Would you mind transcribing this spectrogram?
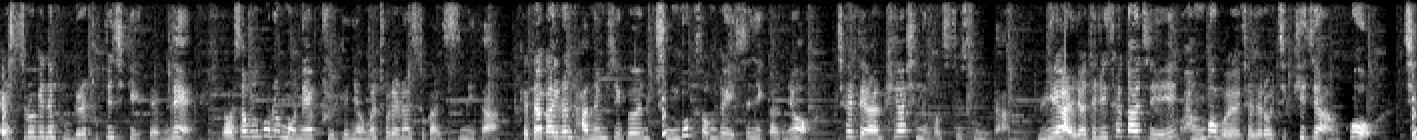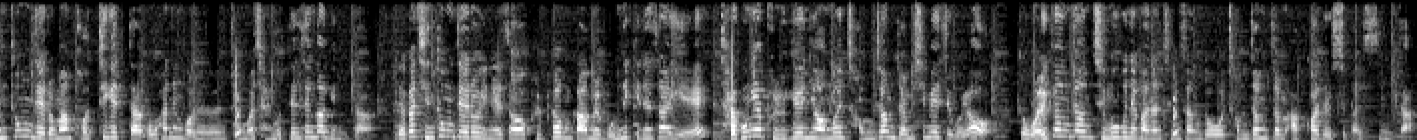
에스트로겐의 분비를 촉진시키기 때문에 여성 호르몬의 불균형을 초래할 수가 있습니다. 게다가 이런 단 음식은 중독성도 있으니까요. 최대한 피하시는 것이 좋습니다. 위에 알려드린 세 가지 방법을 제대로 지키지 않고 진통제로만 버티겠다고 하는 것은 정말 잘못된 생각입니다. 내가 진통제로 인해서 불편감을 못 느끼는 사이에 자궁의 불균형은 점점점 심해지고요. 또 월경전 증후군에 관한 증상도 점점점 악화될 수가 있습니다.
